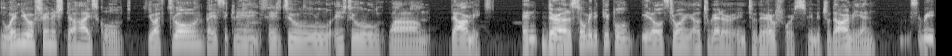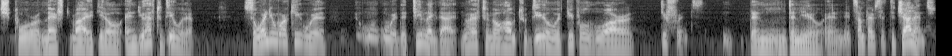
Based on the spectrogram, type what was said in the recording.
when you finish the high school, you are thrown basically into into um, the army and there are so many people, you know, throwing all together into the Air Force, into the Army, and it's rich, poor, left, right, you know, and you have to deal with it. So when you're working with with a team like that, you have to know how to deal with people who are different than than you, and it, sometimes it's a challenge.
